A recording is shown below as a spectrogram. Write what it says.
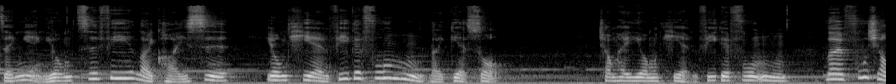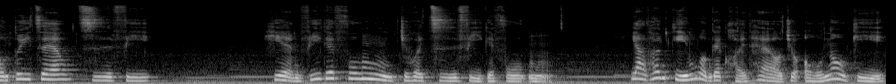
箴言用智慧来开始，用贤惠嘅父母来结束。像系用贤惠的父母来互相对照智慧，贤惠的父母就会智慧的父母。亚吞经文的开头就懊恼佢，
